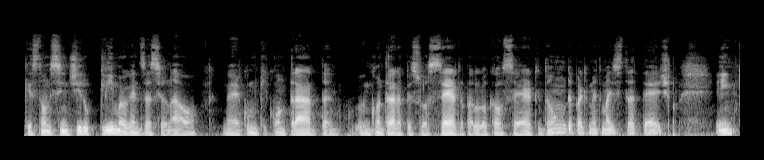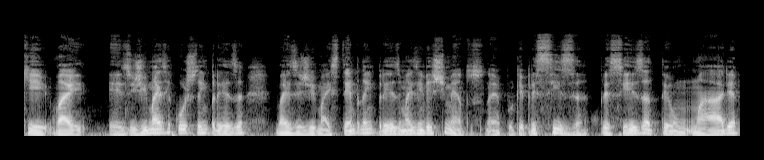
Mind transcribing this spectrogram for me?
questão de sentir o clima organizacional, né, como que contrata, encontrar a pessoa certa para o local certo. Então, um departamento mais estratégico em que vai exigir mais recursos da empresa, vai exigir mais tempo da empresa e mais investimentos, né? Porque precisa, precisa ter uma área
